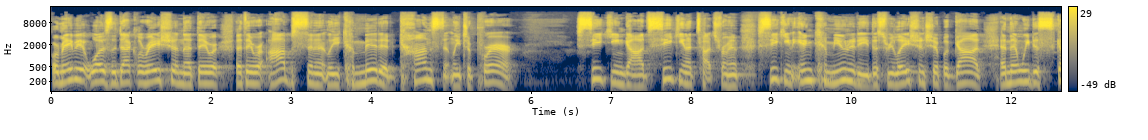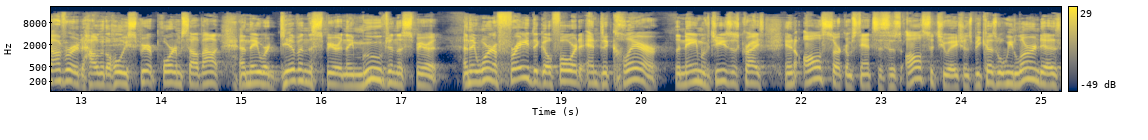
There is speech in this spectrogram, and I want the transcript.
or maybe it was the declaration that they were, that they were obstinately committed constantly to prayer, seeking God, seeking a touch from Him, seeking in community this relationship with God. And then we discovered how the Holy Spirit poured Himself out and they were given the Spirit and they moved in the Spirit and they weren't afraid to go forward and declare the name of Jesus Christ in all circumstances, all situations, because what we learned is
